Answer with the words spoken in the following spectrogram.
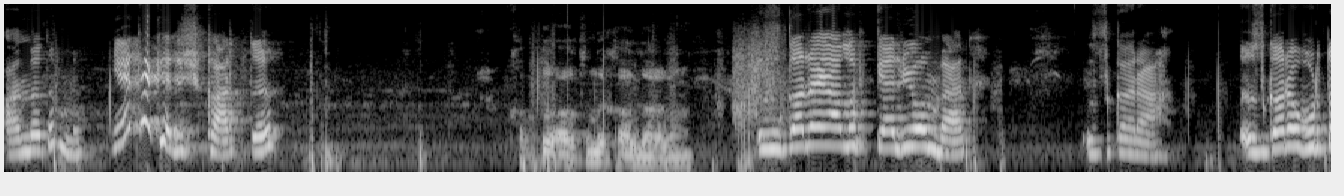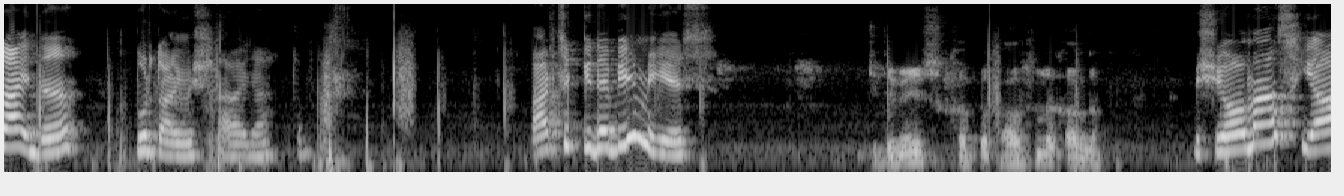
Anladın mı? Niye tekeri çıkarttın? Kapı altında kaldı arabanın. Izgarayı alıp geliyorum ben. Izgara. Izgara buradaydı. Buradaymış hala. Artık gidebilir miyiz? Gidemeyiz. Kapı altında kaldı. Bir şey olmaz ya.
